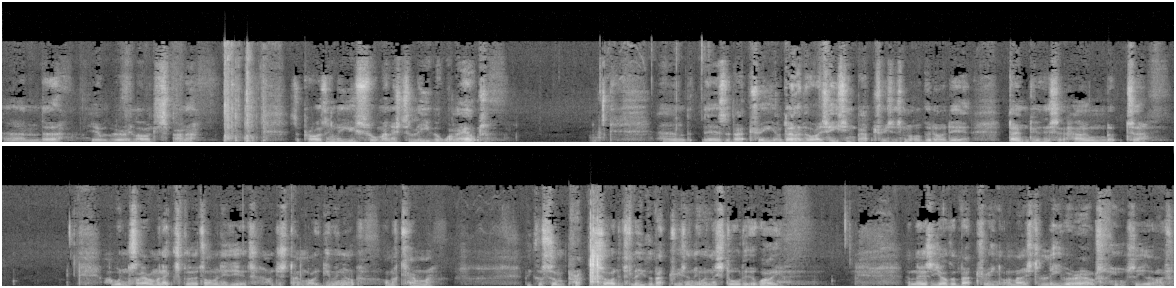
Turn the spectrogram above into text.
And uh, yeah, with a very large spanner, surprisingly useful, managed to lever one out and there's the battery. I don't advise heating batteries, it's not a good idea. Don't do this at home, but uh, I wouldn't say I'm an expert, I'm an idiot. I just don't like giving up on a camera because some prat decided to leave the batteries in it when they stored it away. And there's the other battery I managed to lever out. You can see that I've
